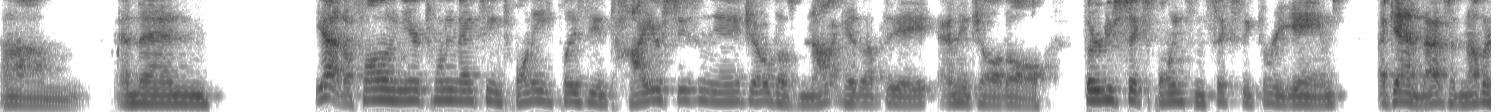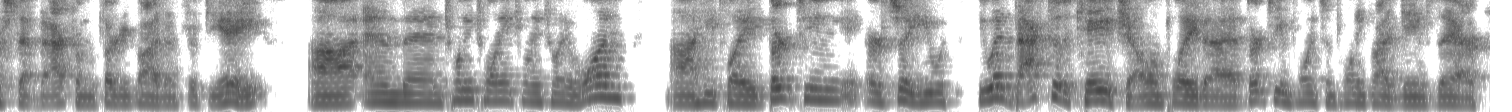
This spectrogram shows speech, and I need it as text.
Um, and then yeah, the following year, 2019-20, he plays the entire season in the NHL, does not get up to the NHL at all. 36 points in 63 games. Again, that's another step back from the 35 and 58. Uh, and then 2020, 2021, uh, he played 13, or so he he went back to the KHL and played uh, 13 points in 25 games there,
